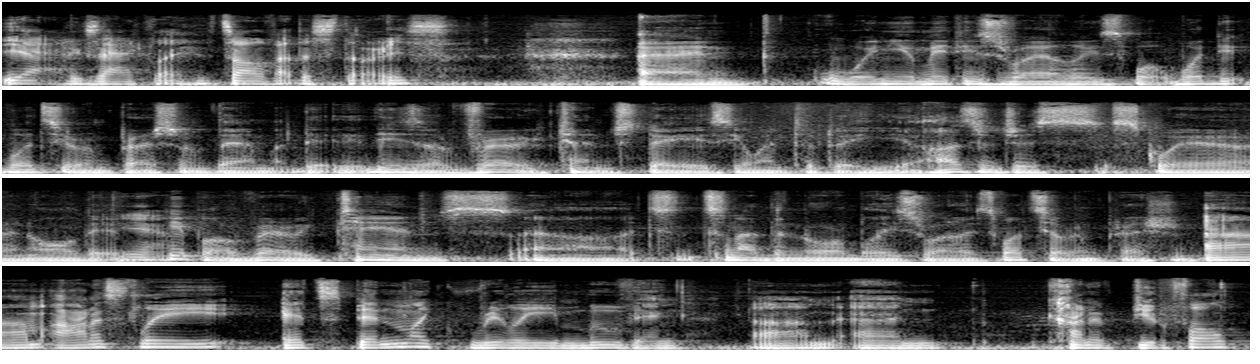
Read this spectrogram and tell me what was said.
yeah, exactly. It's all about the stories. And when you meet Israelis, what, what, what's your impression of them? These are very tense days. You went to the Hostages Square and all the Yeah. people are very tense. Uh, it's, it's not the normal Israelis. What's your impression? Um, honestly, it's been like really moving um, and kind of beautiful.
